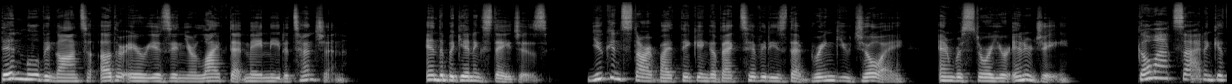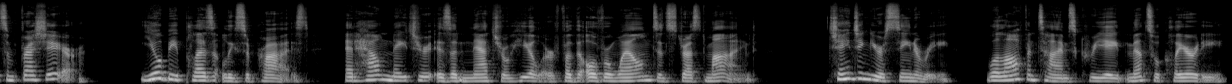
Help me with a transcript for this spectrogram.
then moving on to other areas in your life that may need attention. In the beginning stages, you can start by thinking of activities that bring you joy and restore your energy. Go outside and get some fresh air. You'll be pleasantly surprised at how nature is a natural healer for the overwhelmed and stressed mind. Changing your scenery will oftentimes create mental clarity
